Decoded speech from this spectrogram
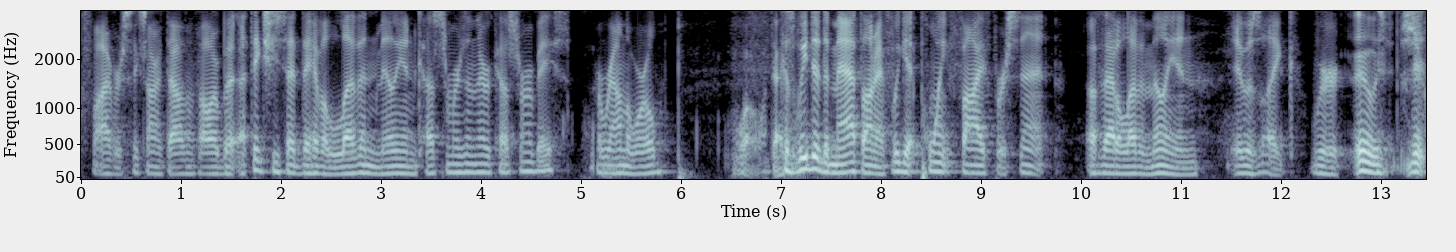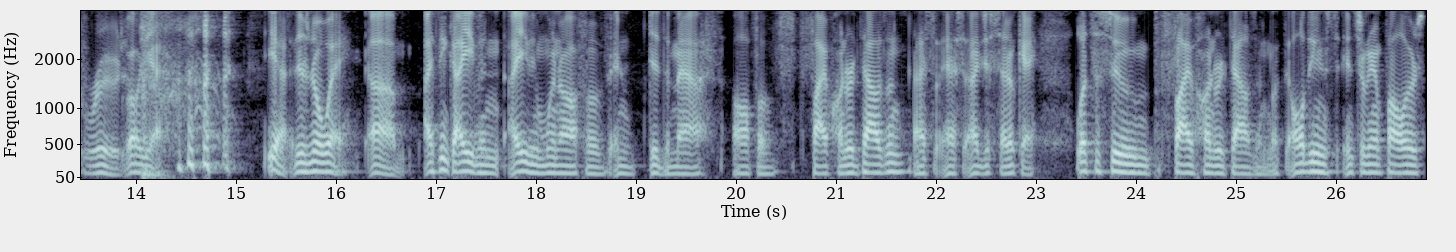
five or six hundred thousand followers. But I think she said they have eleven million customers in their customer base around the world. Whoa, Because we did the math on it. If we get 0.5 percent of that eleven million, it was like we're it was the- screwed. Oh yeah, yeah. There's no way. Um, I think I even I even went off of and did the math off of five hundred thousand. I just said okay, let's assume five hundred thousand. Like all the Instagram followers,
